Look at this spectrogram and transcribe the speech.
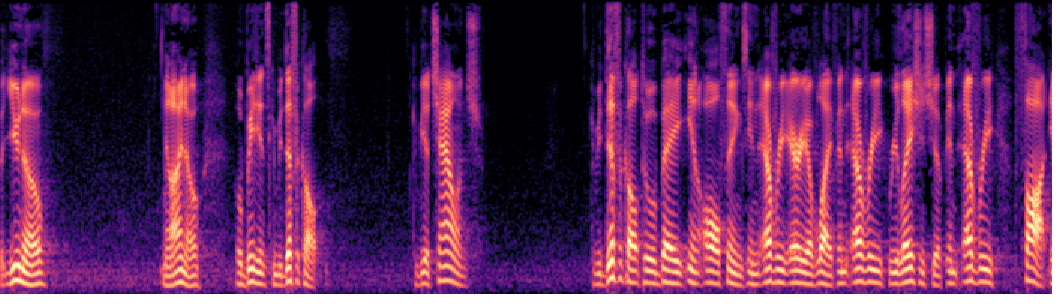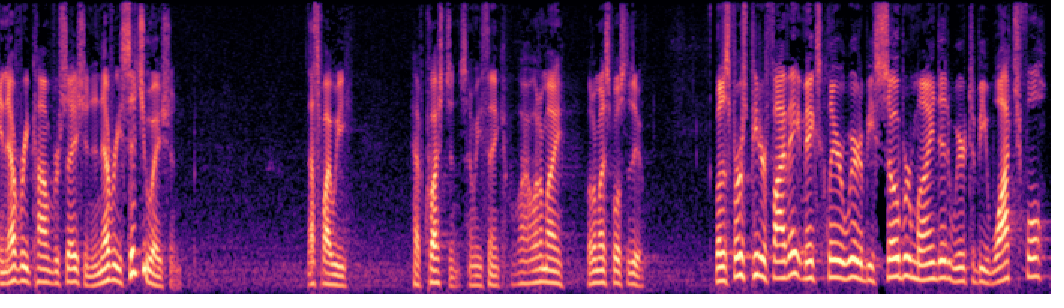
But you know, and I know, obedience can be difficult. It can be a challenge. It can be difficult to obey in all things, in every area of life, in every relationship, in every thought, in every conversation, in every situation. That's why we have questions and we think, wow, what am I, what am I supposed to do? But as 1 Peter 5 8 makes clear, we're to be sober minded, we're to be watchful.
